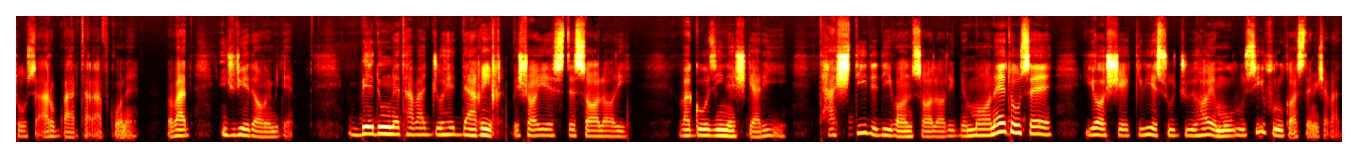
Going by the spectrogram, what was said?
توسعه رو برطرف کنه. و بعد اینجوری ادامه میده. بدون توجه دقیق به شایسته سالاری و گزینشگری تشدید دیوان سالاری به مانع توسعه یا شکلی سوجوی های موروسی فروکاسته می شود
